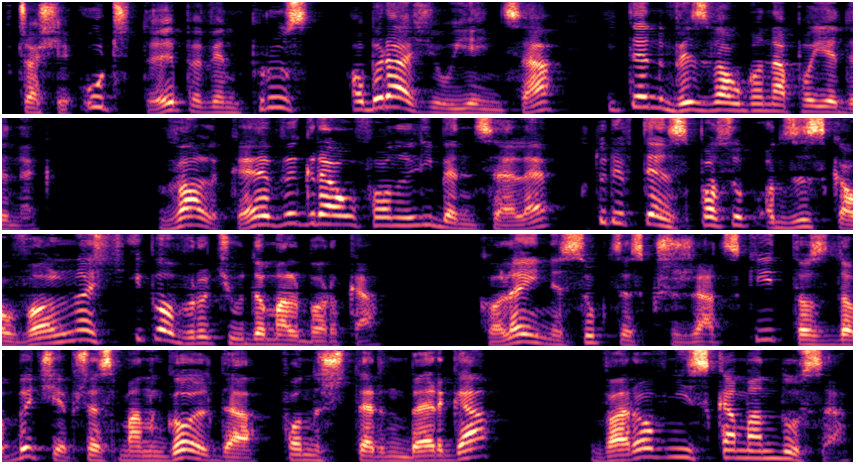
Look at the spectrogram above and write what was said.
W czasie uczty pewien Prus obraził jeńca i ten wyzwał go na pojedynek. Walkę wygrał von Liebenzele, który w ten sposób odzyskał wolność i powrócił do Malborka. Kolejny sukces krzyżacki to zdobycie przez Mangolda von Sternberga warowni z Kamandusa.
